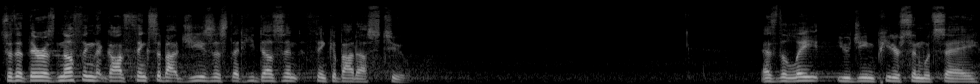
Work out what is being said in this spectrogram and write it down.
so that there is nothing that God thinks about Jesus that He doesn't think about us too. As the late Eugene Peterson would say,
